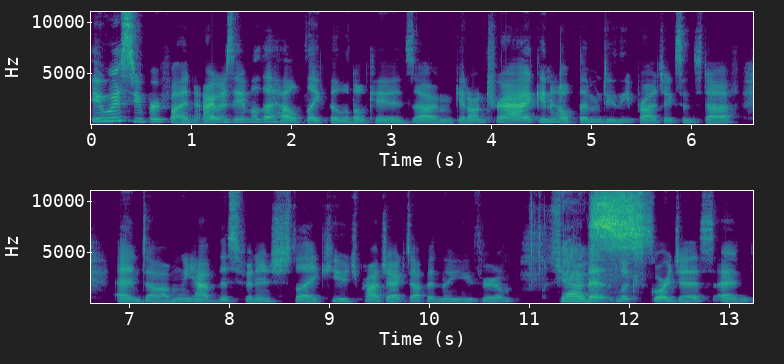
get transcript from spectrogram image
It was super fun. I was able to help like the little kids um, get on track and help them do the projects and stuff. And um, we have this finished like huge project up in the youth room Yes. that looks gorgeous and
